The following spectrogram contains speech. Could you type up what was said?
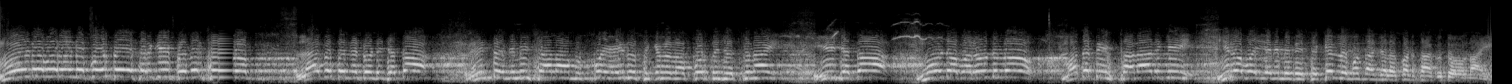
మూడవ రౌండ్ పూర్తయ్యేసరికి ప్రదర్శన లాగుతున్నటువంటి జత రెండు నిమిషాల ముప్పై ఐదు సెకండ్ల పూర్తి చేస్తున్నాయి ఈ జత మూడవ రౌండ్లో మొదటి స్థానానికి ఇరవై ఎనిమిది సెకండ్ల ముందంజలు కొనసాగుతూ ఉన్నాయి.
